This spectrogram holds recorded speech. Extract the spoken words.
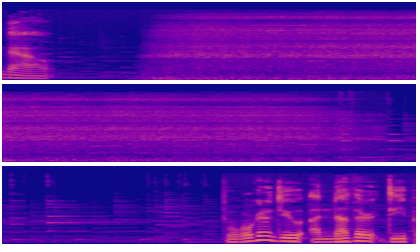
And out. We're going to do another deep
